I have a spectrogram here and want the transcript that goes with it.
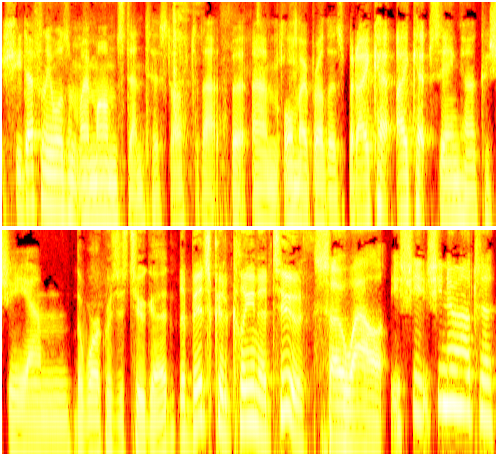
She definitely wasn't my mom's dentist after that, but um, or my brother's. But I kept I kept seeing her because she um the work was just too good. The bitch could clean a tooth. so well. She she knew how to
